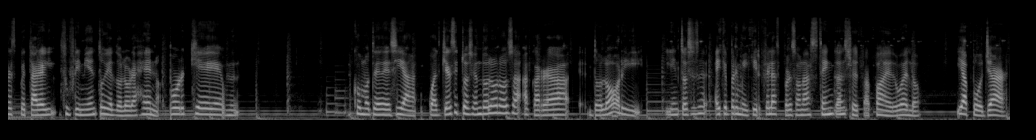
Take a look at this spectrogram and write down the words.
respetar el sufrimiento y el dolor ajeno, porque mm, como te decía, cualquier situación dolorosa acarrea dolor y, entonces hay que permitir que las personas tengan su etapa de duelo y apoyar.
